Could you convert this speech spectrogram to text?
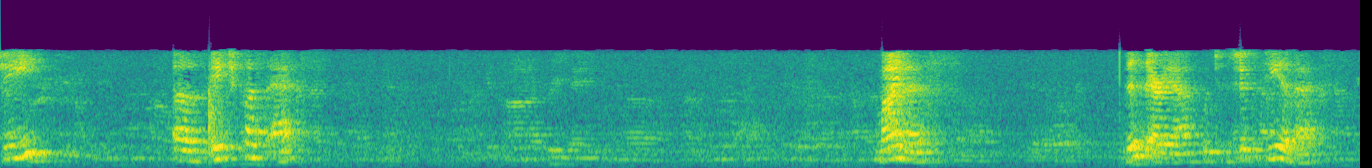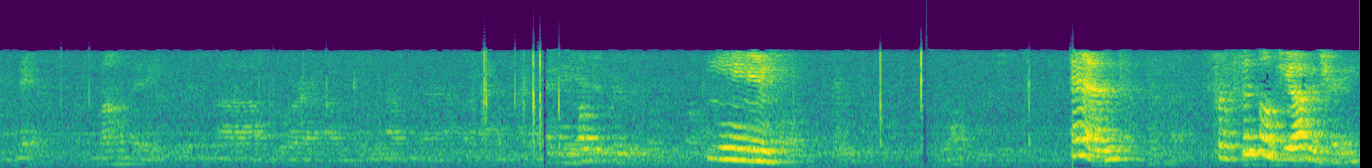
g of h plus x minus this area, which is just g of x, and from simple geometry,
